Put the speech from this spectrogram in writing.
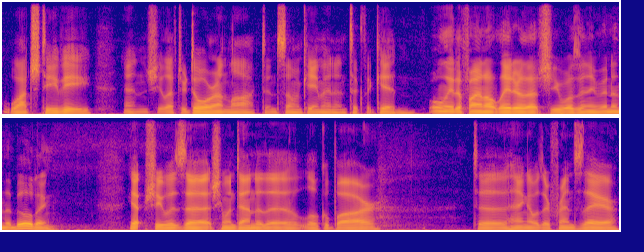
watch TV and she left her door unlocked and someone came in and took the kid. only to find out later that she wasn't even in the building Yep, she was. Uh, she went down to the local bar to hang out with her friends there,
